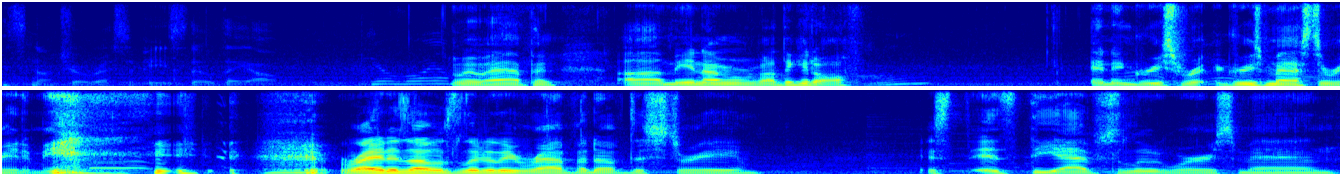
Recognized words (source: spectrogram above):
It's not your recipes, though they are. Wait, what happened? Uh, me and I were about to get off, and then Grease ra- Grease Master rated me. right as I was literally wrapping up the stream. It's it's the absolute worst, man.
